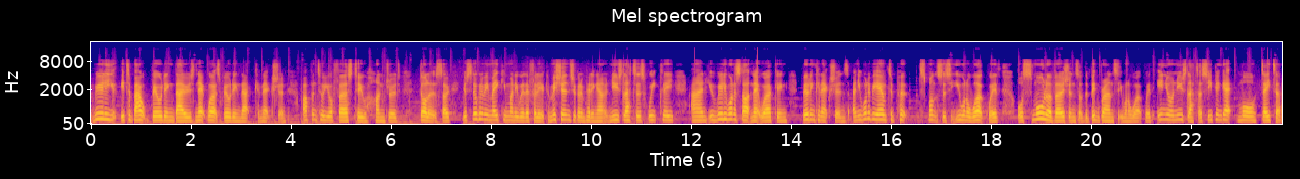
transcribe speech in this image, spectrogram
really it's about building those networks building that connection. Up until your first 200 dollars. So you're still going to be making money with affiliate commissions. You're going to be putting out newsletters weekly, and you really want to start networking, building connections, and you want to be able to put sponsors that you want to work with or smaller versions of the big brands that you want to work with in your newsletter so you can get more data.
